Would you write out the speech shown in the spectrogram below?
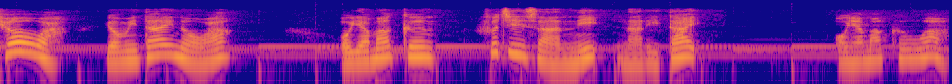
今日は読みたいのは、お山くん富士山になりたい。お山くんは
